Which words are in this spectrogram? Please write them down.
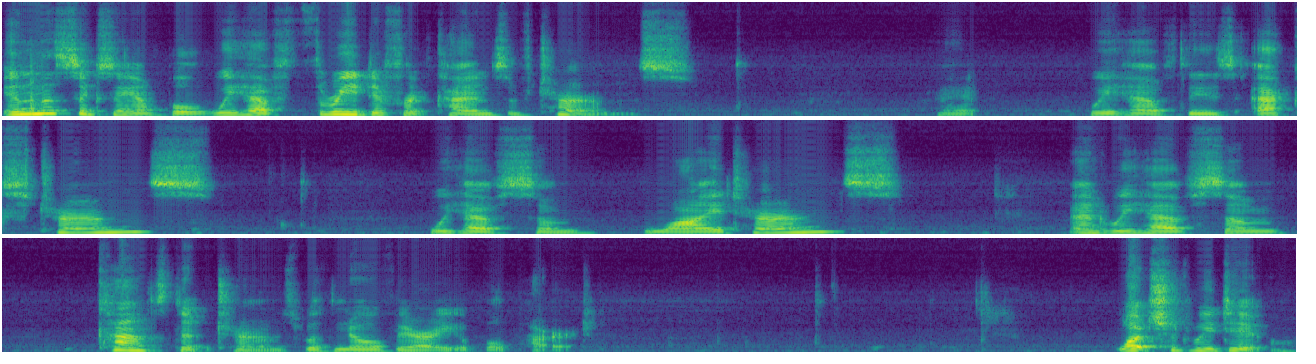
In this example, we have three different kinds of terms. Right? We have these x terms, we have some y terms, and we have some constant terms with no variable part. What should we do?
